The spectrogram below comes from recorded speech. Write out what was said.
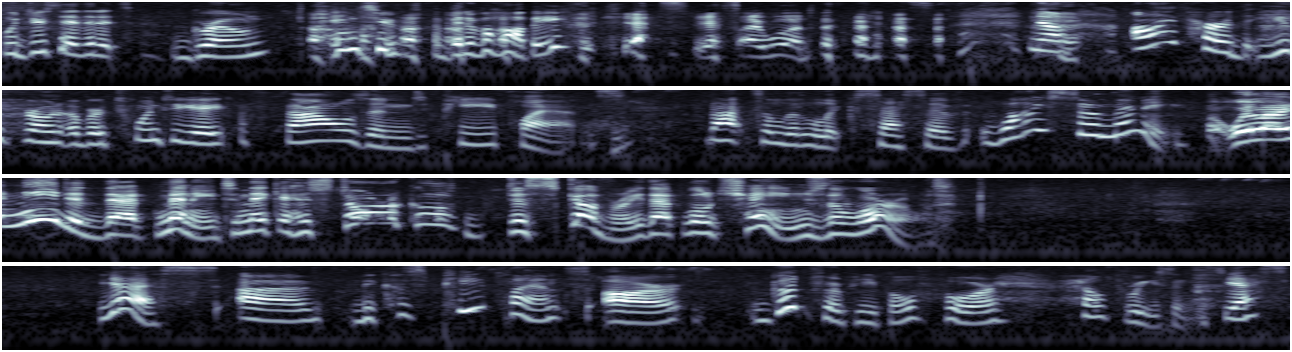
Would you say that it's grown into a bit of a hobby? yes, yes, I would. yes. Now, I've heard that you've grown over 28,000 pea plants. That's a little excessive. Why so many? well, I needed that many to make a historical discovery that will change the world. Yes, uh, because pea plants are good for people for health reasons, yes?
